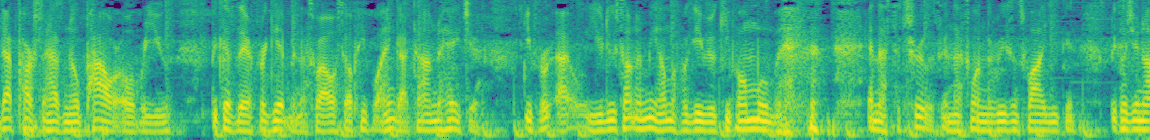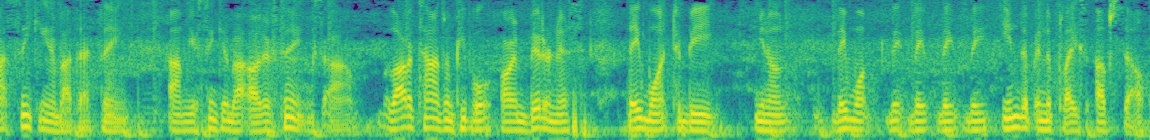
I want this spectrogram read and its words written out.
That person has no power over you because they're forgiven. That's why I always tell people, I ain't got time to hate you you for, uh, you do something to me, I'm gonna forgive you. Keep on moving, and that's the truth. And that's one of the reasons why you can, because you're not thinking about that thing. Um, you're thinking about other things. Um, a lot of times when people are in bitterness, they want to be, you know, they want they they they, they end up in the place of self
